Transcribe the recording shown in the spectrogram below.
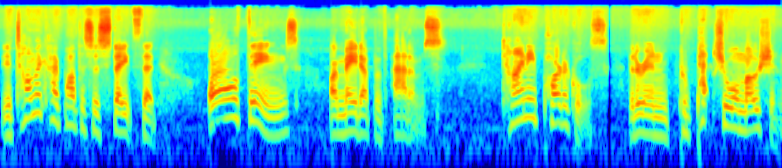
The atomic hypothesis states that all things are made up of atoms, tiny particles that are in perpetual motion.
